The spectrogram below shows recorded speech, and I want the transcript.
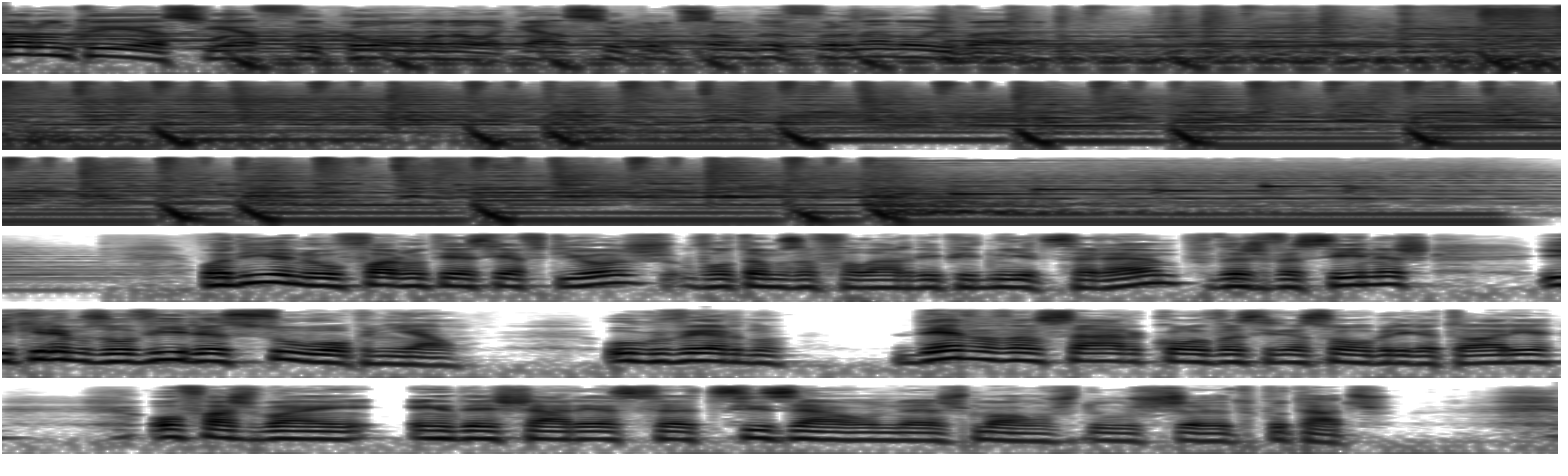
Fórum TSF com Manuela Cássio, produção de Fernando Oliveira. Bom dia, no Fórum TSF de hoje voltamos a falar de epidemia de sarampo, das vacinas e queremos ouvir a sua opinião. O Governo deve avançar com a vacinação obrigatória ou faz bem em deixar essa decisão nas mãos dos uh, deputados?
